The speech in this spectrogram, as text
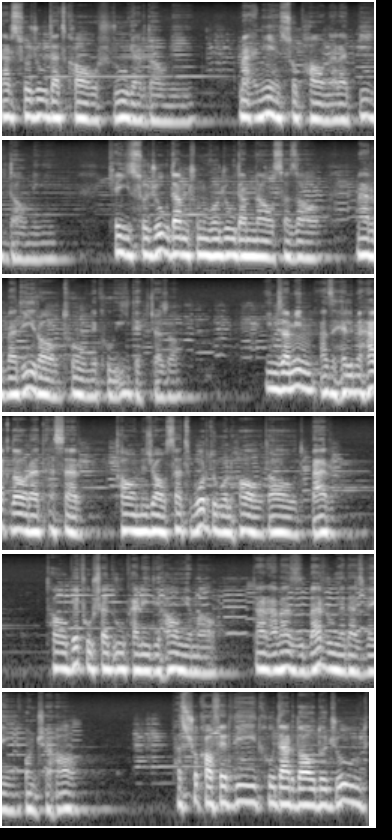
در سجودت کاش رو گردانی معنی سبحان ربی دانی. کای سجودم چون وجودم ناسزا مر بدی را تو نکویی ده جزا. این زمین از حلم حق دارد اثر تا نجاست برد و گل ها داد بر. تا بپوشد او پلیدی های ما در عوض بر روید از وی غنچه ها پس چو کافر دید کاو در داد و جود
